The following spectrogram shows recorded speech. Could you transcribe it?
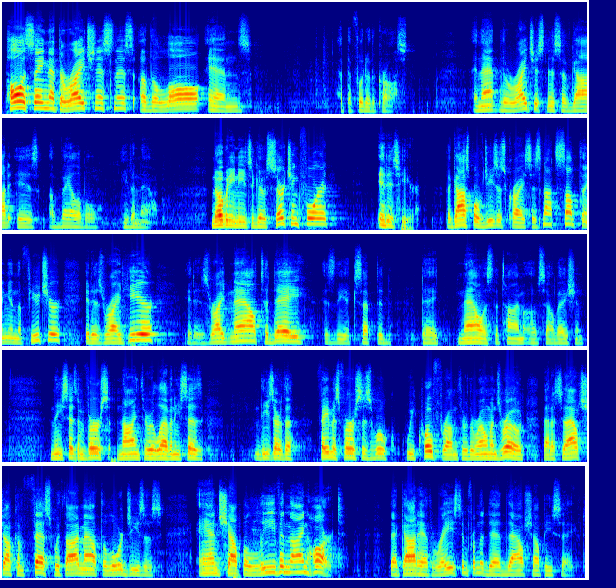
Paul is saying that the righteousness of the law ends at the foot of the cross, and that the righteousness of God is available even now. Nobody needs to go searching for it, it is here. The gospel of Jesus Christ is not something in the future, it is right here, it is right now. Today is the accepted day. Now is the time of salvation. And he says in verse 9 through 11, he says, these are the famous verses we'll, we quote from through the Romans road that thou shalt confess with thy mouth the Lord Jesus, and shalt believe in thine heart that God hath raised him from the dead, thou shalt be saved.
